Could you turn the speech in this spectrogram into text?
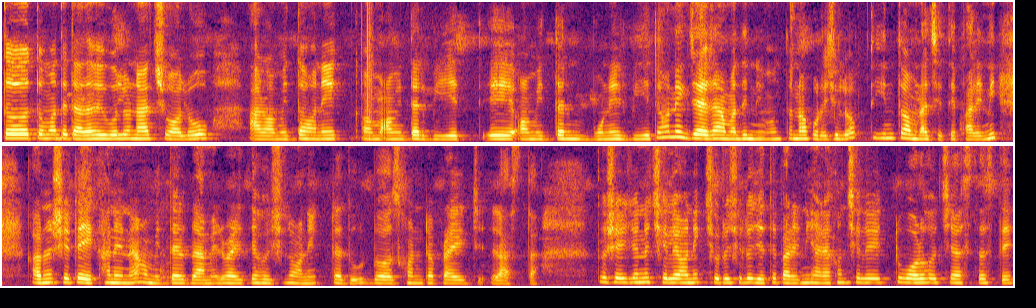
তো তোমাদের দাদাভাই বলল, না, চলো। আর অমিতদা অনেক অম- অমিতদার বিয়েতে, অমিতদার বোনের বিয়েতে অনেক জায়গায় আমাদের নিমন্ত্রণ করেছিল, কিন্তু আমরা যেতে পারিনি। কারণ সেটা এখানে না, অমিতদার গ্রামের বাড়িতে হয়েছিল অনেকটা দূর, দশ ঘণ্টা প্রায় রাস্তা। তো সেই জন্য ছেলে অনেক ছোট ছিল, যেতে পারিনি। আর এখন ছেলে একটু বড় হচ্ছে আস্তে আস্তে,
